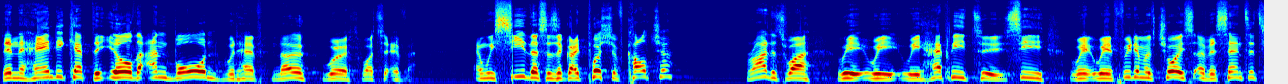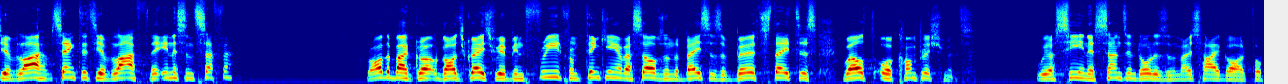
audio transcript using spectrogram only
then the handicapped, the ill, the unborn would have no worth whatsoever. And we see this as a great push of culture Right? It's why we, we, we're happy to see where, where freedom of choice over sanctity of life, sanctity of life, the innocent suffer. Rather, by God's grace, we have been freed from thinking of ourselves on the basis of birth, status, wealth, or accomplishments. We are seen as sons and daughters of the Most High God for,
